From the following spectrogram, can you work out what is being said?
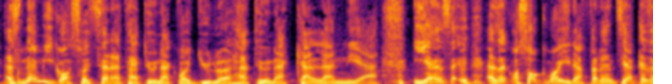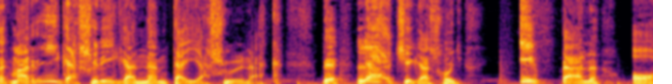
Ez nem igaz, hogy szerethetőnek vagy gyűlölhetőnek kell lennie. Ilyen, ezek a szakmai referenciák, ezek már réges-régen nem teljesülnek. De lehetséges, hogy éppen a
